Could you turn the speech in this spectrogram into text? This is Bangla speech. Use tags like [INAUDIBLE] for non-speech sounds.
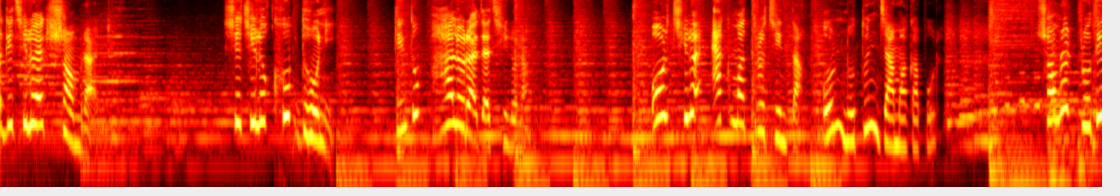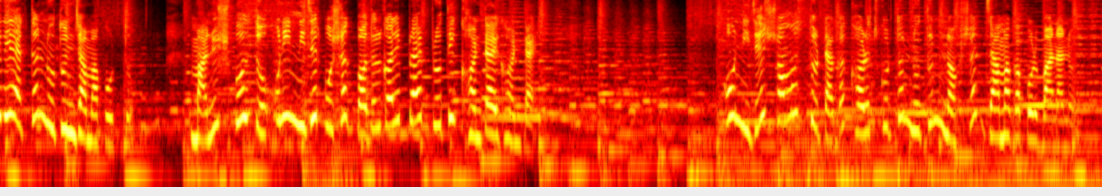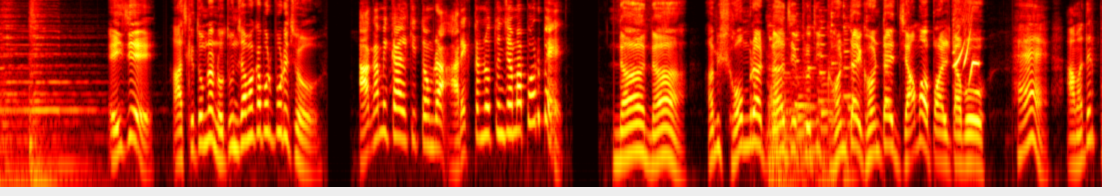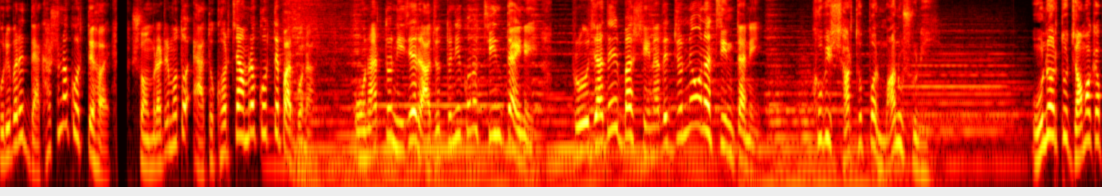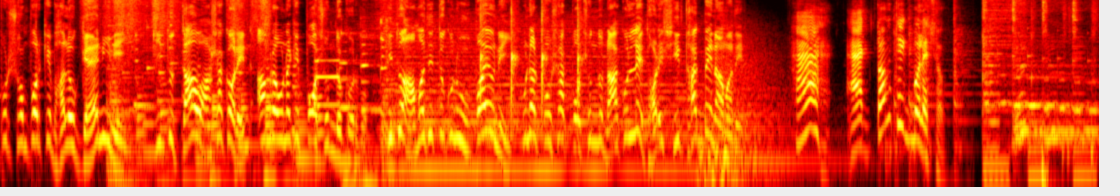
আগে ছিল এক সম্রাট। সে ছিল খুব ধনী, কিন্তু ভালো রাজা ছিল না। ওর ছিল একমাত্র চিন্তা, ওর নতুন জামা কাপড় সম্রাট প্রতিদিন একটা নতুন জামা পরতো। মানুষ বলতো, উনি নিজের পোশাক বদল করে প্রায় প্রতি ঘন্টায় ঘন্টায়। ও নিজের সমস্ত টাকা খরচ করত নতুন নকশার জামা কাপড় বানানো এই যে আজকে তোমরা নতুন জামা কাপড় পরেছো। আগামীকাল কি তোমরা আরেকটা নতুন জামা পরবে? না না আমি সম্রাট না যে প্রতি ঘন্টায় ঘন্টায় জামা পাল্টাবো। হ্যাঁ আমাদের পরিবারের দেখাশোনা করতে হয়। সম্রাটের মতো এত খরচা আমরা করতে পারব না। ওনার তো নিজের রাজত্ব নিয়ে কোনো চিন্তাই নেই। প্রজাদের বা সেনাদের জন্য ওনার চিন্তা নেই। খুবই স্বার্থপর মানুষ উনি। ওনার তো জামা কাপড় সম্পর্কে ভালো জ্ঞানই নেই। কিন্তু তাও আশা করেন আমরা ওনাকে পছন্দ করব। কিন্তু আমাদের তো কোনো উপায়ও নেই। ওনার পোশাক পছন্দ না করলে ধরে শির থাকবে না আমাদের। হ্যাঁ একদম ঠিক বলেছ।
